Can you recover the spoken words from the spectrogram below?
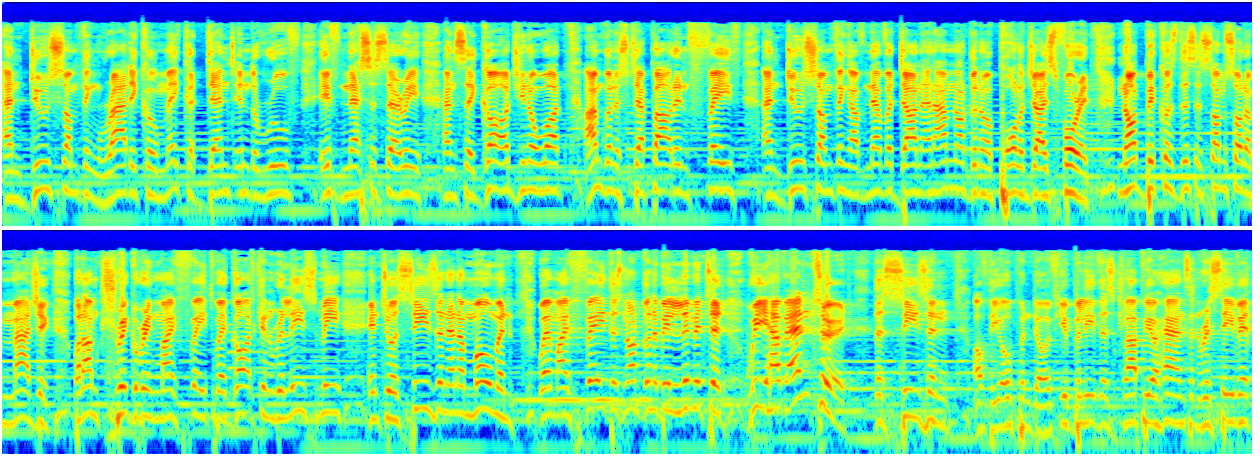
and do something radical, make a dent in the roof if necessary, and say, God, you know what? I'm going to step out in faith and do something I've never done, and I'm not going to apologize for it. Not because this is some sort of magic, but I'm triggering my faith where God can release me into a season and a moment where my faith is not going to be limited. We have entered the season of the open door. If you believe this, clap your hands and receive it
